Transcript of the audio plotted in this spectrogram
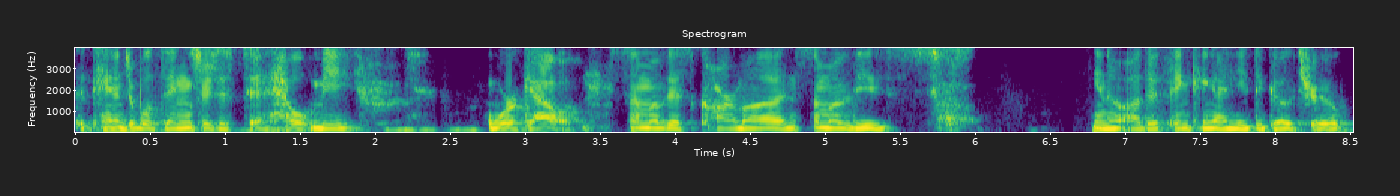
the tangible things are just to help me work out some of this karma and some of these you know other thinking i need to go through.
